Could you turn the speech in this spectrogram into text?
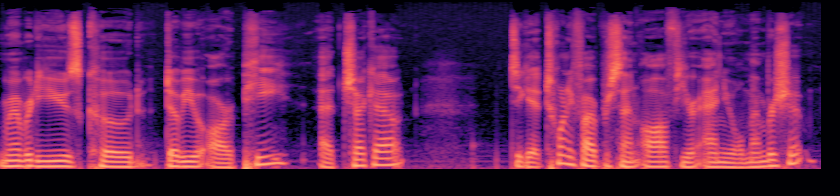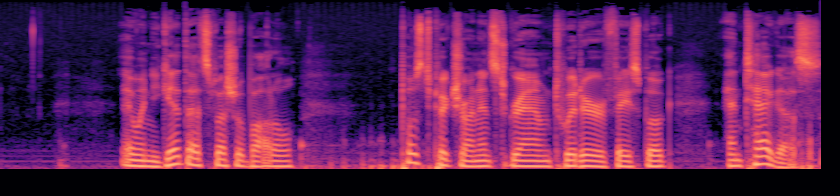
Remember to use code WRP at checkout to get 25% off your annual membership. And when you get that special bottle, post a picture on Instagram, Twitter, Facebook, and tag us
